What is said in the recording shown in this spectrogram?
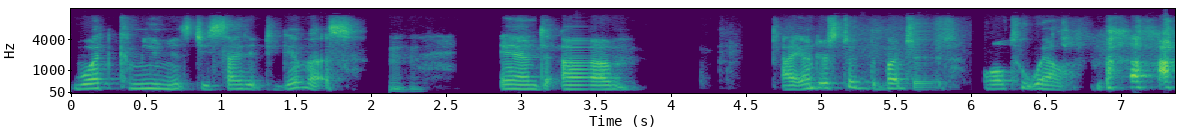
what communions decided to give us. Mm-hmm. And um, I understood the budget all too well. and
